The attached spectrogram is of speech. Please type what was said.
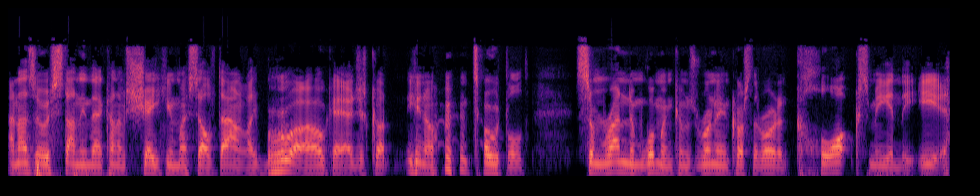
and as I was standing there, kind of shaking myself down, like, "Bruh, okay, I just got you know totaled. Some random woman comes running across the road and clocks me in the ear,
